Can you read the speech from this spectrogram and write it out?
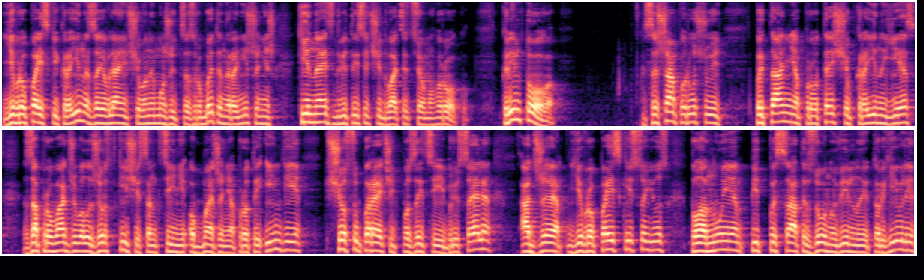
європейські країни заявляють, що вони можуть це зробити не раніше ніж кінець 2027 року. Крім того, США порушують питання про те, щоб країни ЄС запроваджували жорсткіші санкційні обмеження проти Індії, що суперечить позиції Брюсселя, адже Європейський Союз планує підписати зону вільної торгівлі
